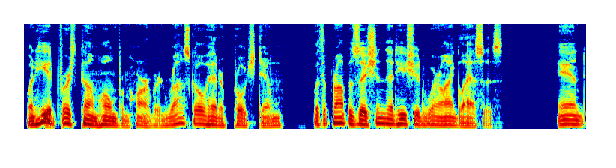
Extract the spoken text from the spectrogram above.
When he had first come home from Harvard Roscoe had approached him with the proposition that he should wear eye glasses and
